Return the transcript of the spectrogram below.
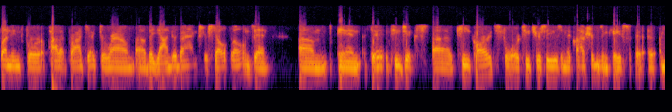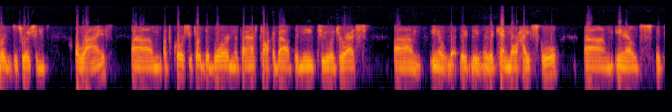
funding for a pilot project around uh, the Yondr bags for cell phones and um, and strategic uh, key cards for teachers to use in the classrooms in case uh, uh, emergency situations arise. Um, of course, you've heard the board in the past talk about the need to address, um, you know, the, the, the Kenmore High School um, you know, it's, it's,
